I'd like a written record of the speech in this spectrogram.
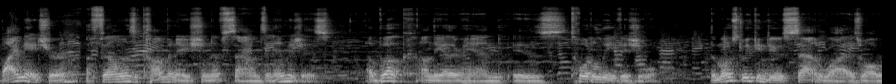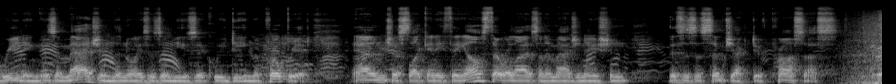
By nature, a film is a combination of sounds and images. A book, on the other hand, is totally visual. The most we can do sound wise while reading is imagine the noises and music we deem appropriate, and just like anything else that relies on imagination, this is a subjective process. The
